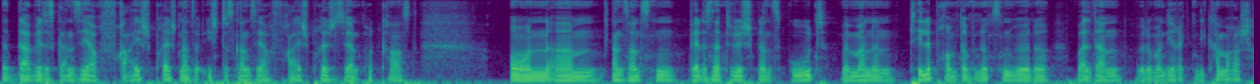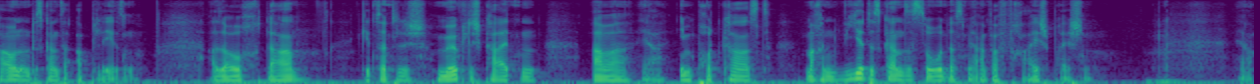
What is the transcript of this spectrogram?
da wir das Ganze ja auch freisprechen, also ich das Ganze ja auch freispreche, ist ja ein Podcast. Und ähm, ansonsten wäre das natürlich ganz gut, wenn man einen Teleprompter benutzen würde, weil dann würde man direkt in die Kamera schauen und das Ganze ablesen. Also auch da gibt es natürlich Möglichkeiten, aber ja, im Podcast machen wir das Ganze so, dass wir einfach freisprechen. Ja,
